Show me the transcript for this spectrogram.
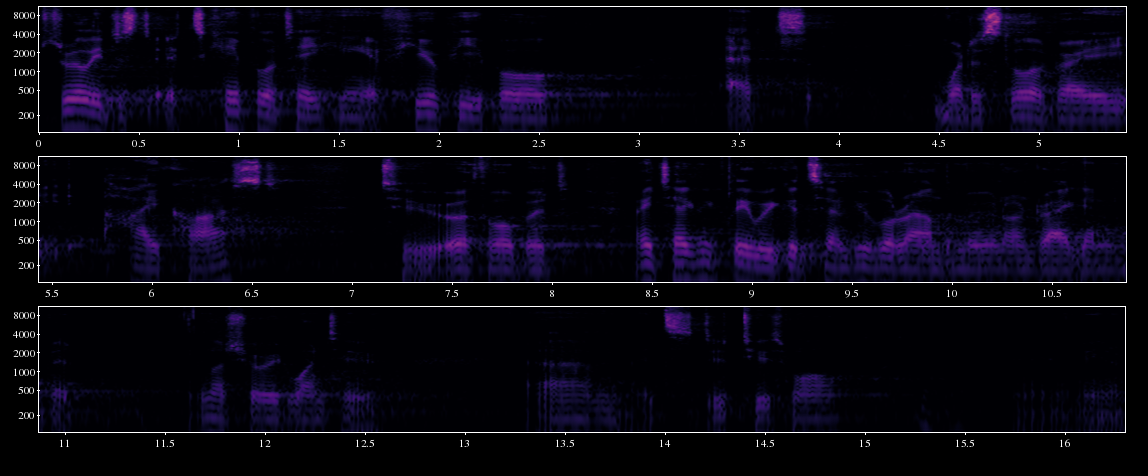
it's really just, it's capable of taking a few people at what is still a very high cost to Earth orbit. I mean, technically we could send people around the moon on Dragon, but I'm not sure we'd want to. Um, it's too, too small. Mm-hmm. You know.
